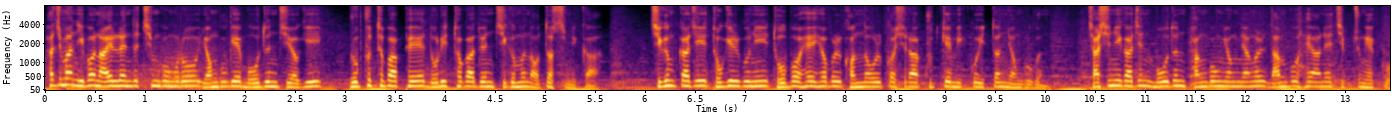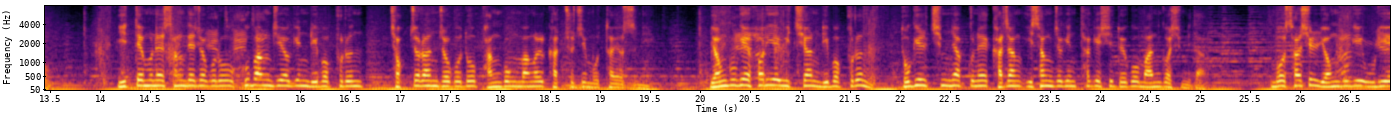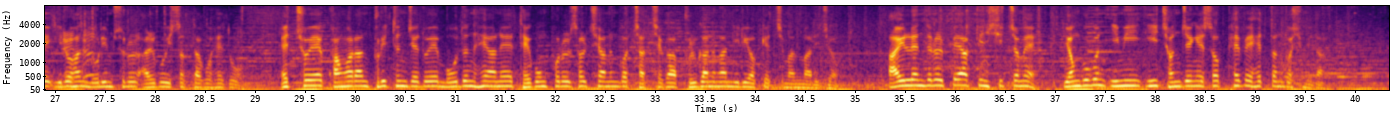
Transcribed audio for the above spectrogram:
하지만 이번 아일랜드 침공으로 영국의 모든 지역이 루프트바페의 놀이터가 된 지금은 어떻습니까? 지금까지 독일군이 도버 해협을 건너올 것이라 굳게 믿고 있던 영국은 자신이 가진 모든 방공 역량을 남부 해안에 집중했고 이 때문에 상대적으로 후방 지역인 리버풀은 적절한 적어도 방공망을 갖추지 못하였으니 영국의 허리에 위치한 리버풀은 독일 침략군의 가장 이상적인 타겟이 되고 만 것입니다. 뭐 사실 영국이 우리의 이러한 노림수를 알고 있었다고 해도 애초에 광활한 브리튼 제도의 모든 해안에 대공포를 설치하는 것 자체가 불가능한 일이었겠지만 말이죠. 아일랜드를 빼앗긴 시점에 영국은 이미 이 전쟁에서 패배했던 것입니다.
